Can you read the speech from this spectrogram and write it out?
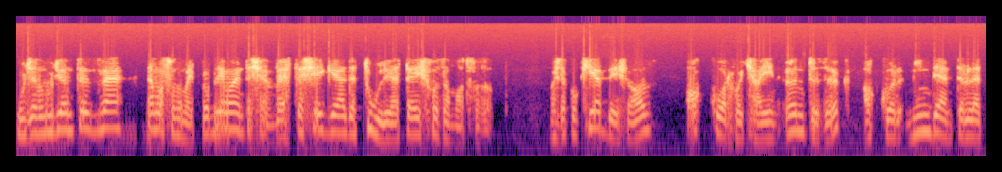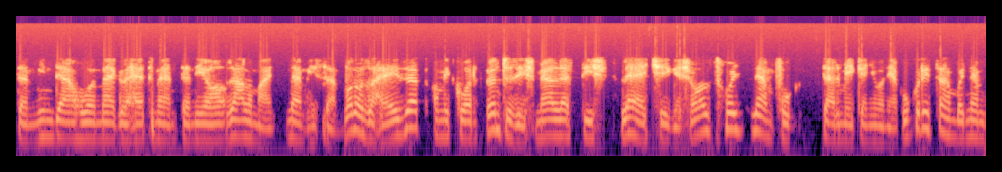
ugyanúgy öntözve, nem azt mondom, hogy problémamentesen veszteséggel, de túlélte és hozamot hozott. Most akkor kérdés az, akkor, hogyha én öntözök, akkor minden területen, mindenhol meg lehet menteni az állományt. Nem hiszem. Van az a helyzet, amikor öntözés mellett is lehetséges az, hogy nem fog termékenyülni a kukoricám, vagy nem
